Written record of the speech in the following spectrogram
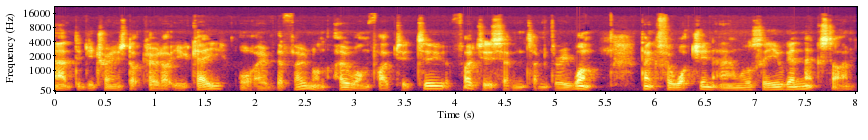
at digitrains.co.uk or over the phone on 01522 527 731. Thanks for watching and we'll see you again next time.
